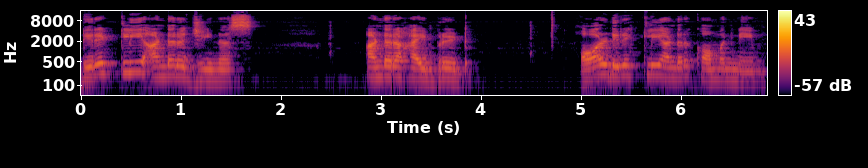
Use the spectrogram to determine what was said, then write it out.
directly under a genus, under a hybrid or directly under a common name.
